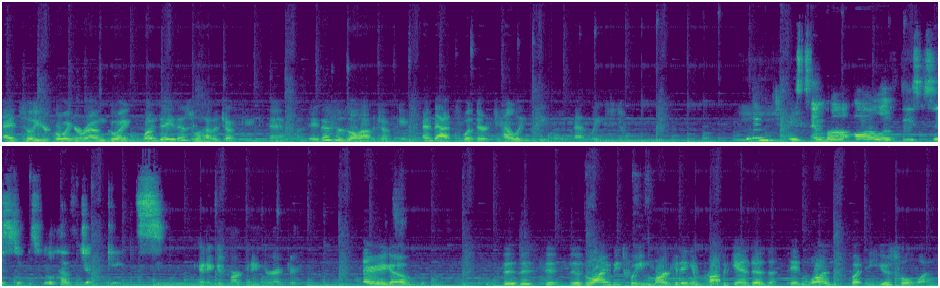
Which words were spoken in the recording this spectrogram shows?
And so you're going around going, one day this will have a jump gate, and one day this is will have a jump gate. And that's what they're telling people, at least. In Simba, all of these systems will have jump gates. Got a good marketing director. There you go. The, the, the, the line between marketing and propaganda is a thin one, but a useful one.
